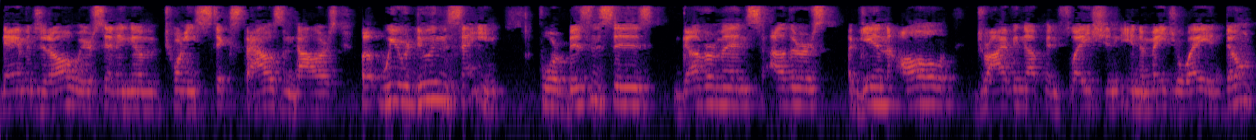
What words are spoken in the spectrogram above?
damaged at all. We were sending them $26,000, but we were doing the same for businesses, governments, others, again, all driving up inflation in a major way. And don't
